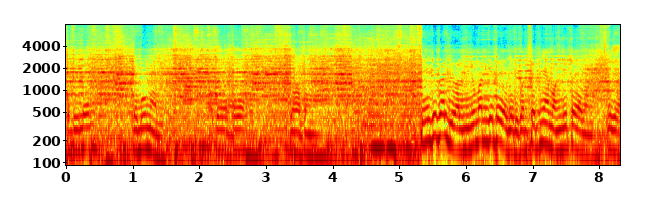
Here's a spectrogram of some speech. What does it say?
Kebumen Kebumen, Jawa Tengah Jawa Tengah. Sini juga jual minuman gitu ya, jadi konsepnya emang gitu ya bang? iya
